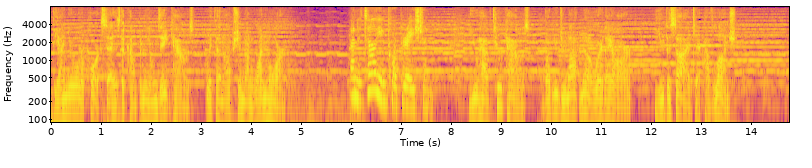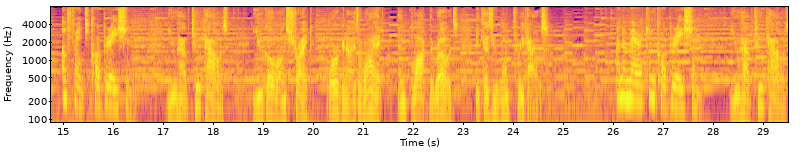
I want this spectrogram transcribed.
The annual report says the company owns eight cows, with an option on one more. An Italian corporation. You have two cows, but you do not know where they are. You decide to have lunch. A French corporation. You have two cows. You go on strike, organize a riot, and block the roads, because you want three cows. An American corporation. You have two cows.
